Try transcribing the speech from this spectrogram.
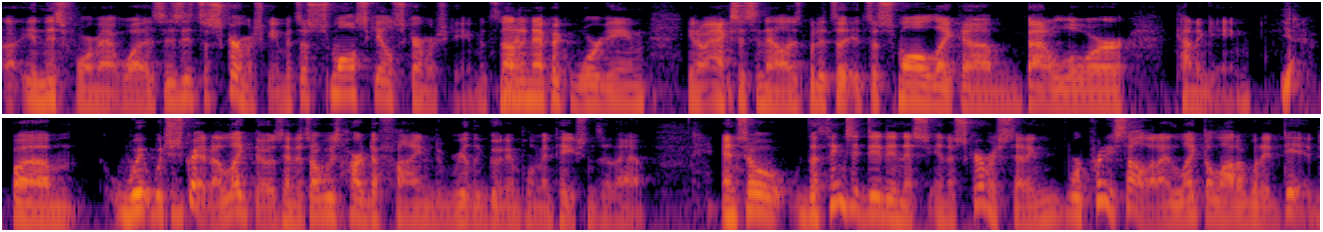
uh, in this format was is it's a skirmish game. It's a small scale skirmish game. It's not right. an epic war game, you know, Axis and Allies, but it's a it's a small like uh, BattleLore kind of game. Yeah. Um, which is great. I like those, and it's always hard to find really good implementations of that. And so the things it did in a, in a skirmish setting were pretty solid. I liked a lot of what it did.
